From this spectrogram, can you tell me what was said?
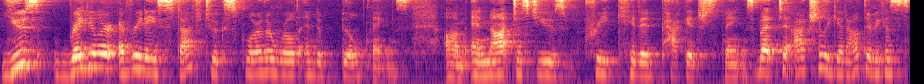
use regular, everyday stuff to explore their world and to build things, um, and not just use pre kitted, packaged things, but to actually get out there because,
